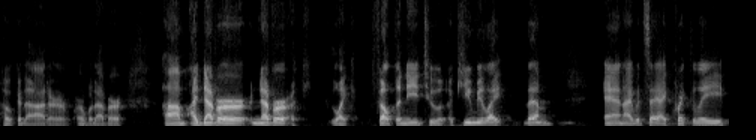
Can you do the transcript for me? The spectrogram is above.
Polkadot or or whatever. Um, I never, never like felt the need to accumulate them, and I would say I quickly,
